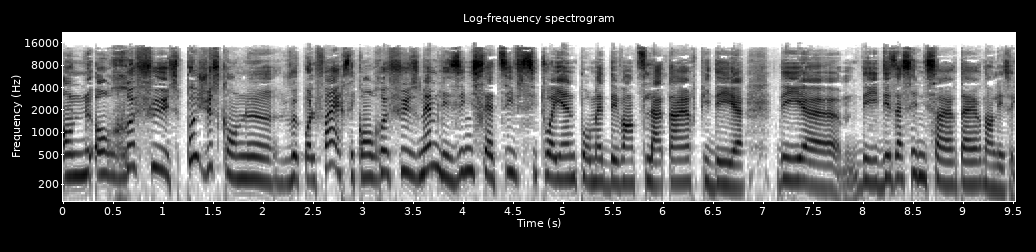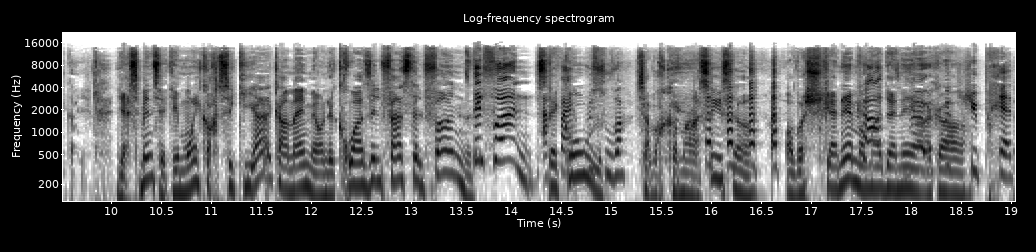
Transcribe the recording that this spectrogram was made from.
On, on refuse, pas juste qu'on ne veut pas le faire, c'est qu'on refuse même les initiatives citoyennes pour mettre des ventilateurs puis des euh, des, euh, des des assainisseurs d'air dans les écoles. Yasmine, c'était moins corsé qu'hier quand même, mais on a croisé le fan, c'était le fun. C'était le fun. C'était cool. Plus souvent. Ça va recommencer, ça. on va chicaner à un moment donné veux. encore. Je suis prête.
